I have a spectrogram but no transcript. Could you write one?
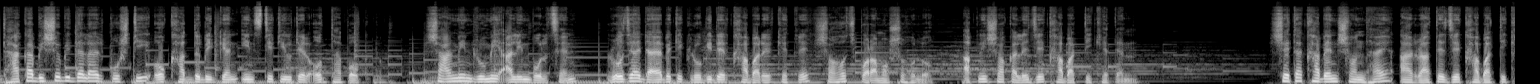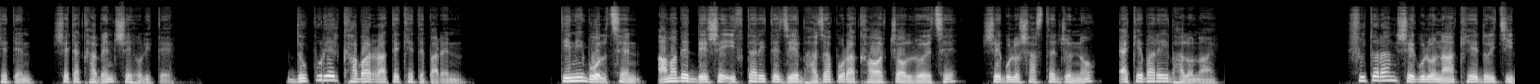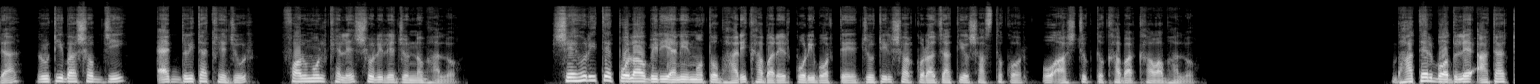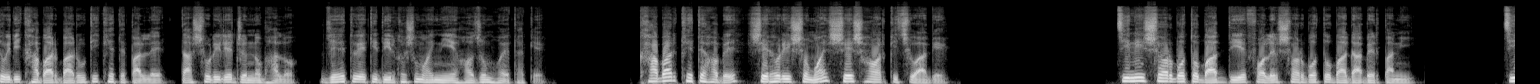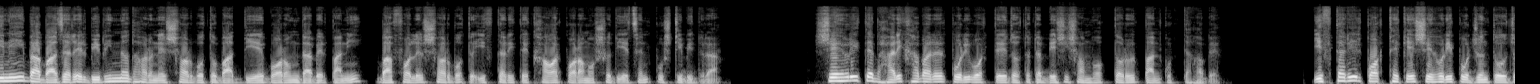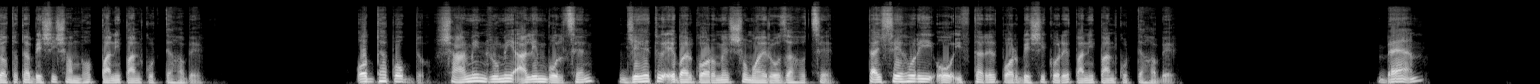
ঢাকা বিশ্ববিদ্যালয়ের পুষ্টি ও খাদ্যবিজ্ঞান ইনস্টিটিউটের অধ্যাপক শারমিন রুমি আলিম বলছেন, রোজায় ডায়াবেটিক রোগীদের খাবারের ক্ষেত্রে সহজ পরামর্শ হল, আপনি সকালে যে খাবারটি খেতেন। সেটা খাবেন সন্ধ্যায় আর রাতে যে খাবারটি খেতেন, সেটা খাবেন শেহরিতে। দুপুরের খাবার রাতে খেতে পারেন। তিনি বলছেন, আমাদের দেশে ইফতারিতে যে ভাজাপোড়া খাওয়ার চল রয়েছে, সেগুলো স্বাস্থ্যের জন্য একেবারেই ভালো নয়। সুতরাং সেগুলো না খেয়ে দই চিরা, রুটি বা সবজি, এক দুইটা খেজুর, ফলমূল খেলে শরীরের জন্য ভালো। শেহরিতে পোলাও বিরিয়ানির মতো ভারী খাবারের পরিবর্তে জটিল শর্করা জাতীয় স্বাস্থ্যকর ও আশযুক্ত খাবার খাওয়া ভালো। ভাতের বদলে আটার তৈরি খাবার বা রুটি খেতে পারলে তা শরীরের জন্য ভালো, যেহেতু এটি দীর্ঘ সময় নিয়ে হজম হয়ে থাকে। খাবার খেতে হবে, শেহরির সময় শেষ হওয়ার কিছু আগে। চিনির শরবত বাদ দিয়ে ফলের শরবত বা ডাবের পানি। চিনি বা বাজারের বিভিন্ন ধরনের শরবত বাদ দিয়ে বরং ডাবের পানি বা ফলের শরবত ইফতারিতে খাওয়ার পরামর্শ দিয়েছেন পুষ্টিবিদরা। শেহরিতে ভারী খাবারের পরিবর্তে যতটা বেশি সম্ভব তরল পান করতে হবে। ইফতারির পর থেকে শেহরি পর্যন্ত যতটা বেশি সম্ভব পানি পান করতে হবে। অধ্যাপক. শারমিন রুমি আলিম বলছেন, যেহেতু এবার গরমের সময় রোজা হচ্ছে তাই সেহরি ও ইফতারের পর বেশি করে পানি পান করতে হবে। ব্যায়াম।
